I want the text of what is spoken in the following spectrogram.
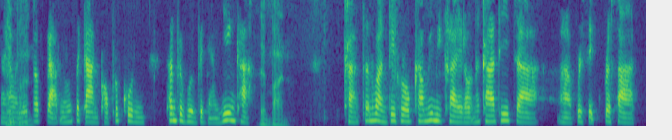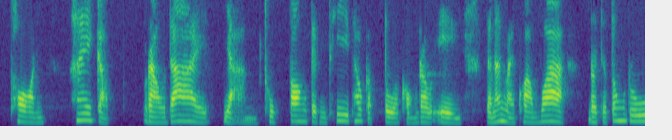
นะคะวันนี้ก็กราบนมัสการขอบพระคุณท่านเป็นบุญเป็นอย่างยิ่งค่ะเจริญพรค่ะ ท่านฟังที่เคารพค่ะไม่มีใครหรอกนะคะ ที่จะอ่าประสิทธิ์ประสาทพรให้กับเราได้อย่างถูกต้องเต็มที่เท่ากับตัวของเราเอง แต่นั่นหมายความว่าเราจะต้องรู้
